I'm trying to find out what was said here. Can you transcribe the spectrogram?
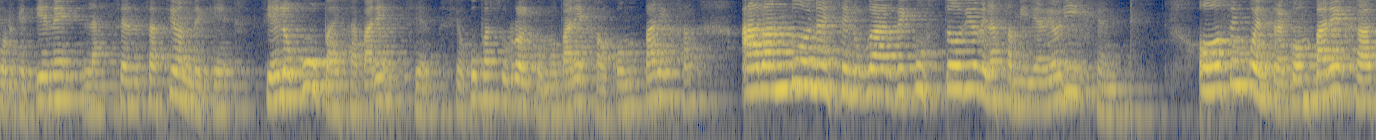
porque tiene la sensación de que si él ocupa esa pareja, si, ocupa su rol como pareja o con pareja, abandona ese lugar de custodio de la familia de origen. O se encuentra con parejas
